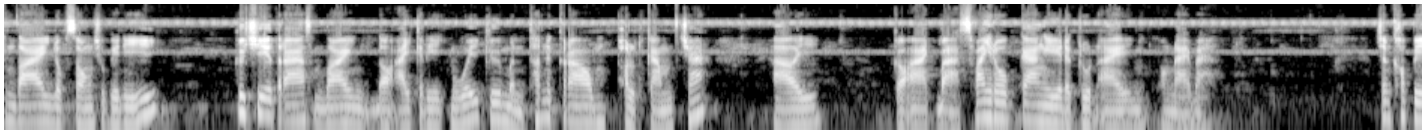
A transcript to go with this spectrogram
សម្ដែងលោកសុងជូគីនេះ គឺជាតារាសម្ដែងដ៏ឯករាជ្យមួយ គឺមិនស្ថិតនៅក្រោមផលិតកម្មចាស់ហើយក៏អាចបាទស្វែងរកការងារដោយខ្លួនឯងផងដែរបាទចឹងខុសពី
